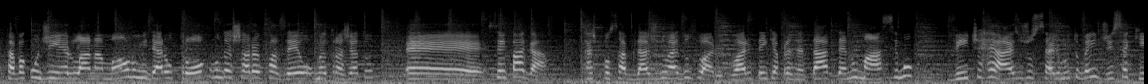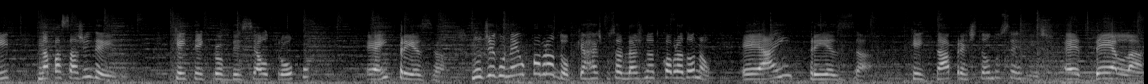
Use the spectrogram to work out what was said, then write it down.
estava com dinheiro lá na mão, não me deram o troco, não deixaram eu fazer o meu trajeto é, sem pagar responsabilidade não é do usuário. O usuário tem que apresentar até no máximo 20 reais. O Juscelio muito bem disse aqui na passagem dele. Quem tem que providenciar o troco é a empresa. Não digo nem o cobrador, porque a responsabilidade não é do cobrador, não. É a empresa quem está prestando o serviço. É dela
